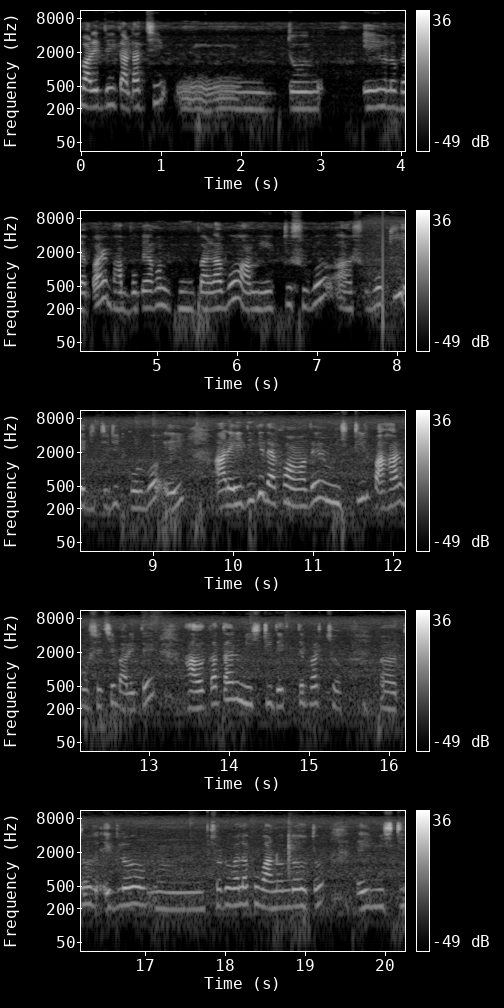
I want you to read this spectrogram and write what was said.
বাড়িতেই কাটাচ্ছি। তো এই হলো ব্যাপার। ভাব্যকে এখন ঘুম পাড়াবো, আমি একটু শুভ শুভ কি? এডিট টেডিট করব এই। আর এই দিকে দেখো আমাদের মিষ্টির পাহাড় বসেছে বাড়িতে। হালকাতার মিষ্টি দেখতে পাচ্ছ? তো এগুলো ছোটোবেলা খুব আনন্দ হতো। এই মিষ্টি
